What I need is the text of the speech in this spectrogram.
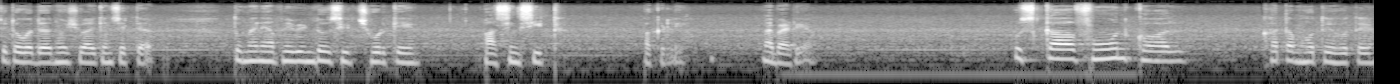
sit over there no issue I can sit there तो मैंने अपनी विंडो सीट छोड़ के पासिंग सीट पकड़ ली। मैं बैठ गया। उसका फ़ोन कॉल ख़त्म होते होते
